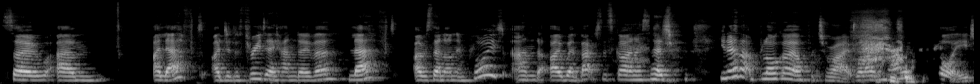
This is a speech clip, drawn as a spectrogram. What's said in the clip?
So um, I left. I did a three day handover, left. I was then unemployed and I went back to this guy and I said, You know that blog I offered to write? Well, I'm now employed.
